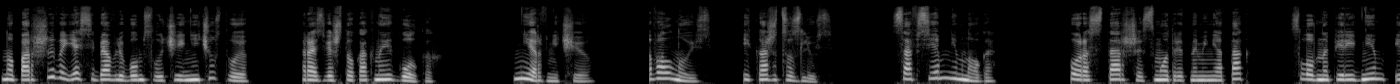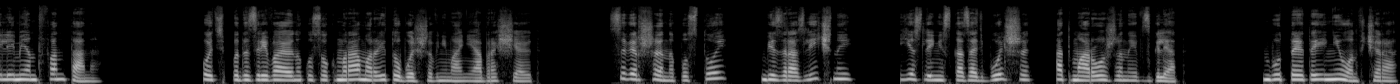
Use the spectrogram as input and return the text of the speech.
но паршиво я себя в любом случае не чувствую, разве что как на иголках. Нервничаю, волнуюсь и, кажется, злюсь. Совсем немного. Хорос-старший смотрит на меня так, словно перед ним элемент фонтана. Хоть, подозреваю, на кусок мрамора и то больше внимания обращают. Совершенно пустой, безразличный, если не сказать больше, отмороженный взгляд. Будто это и не он вчера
